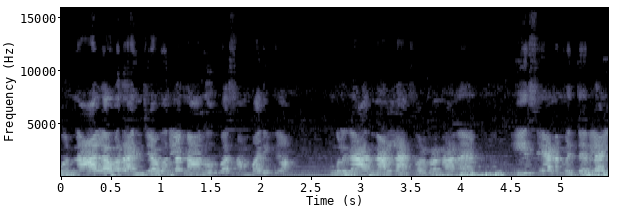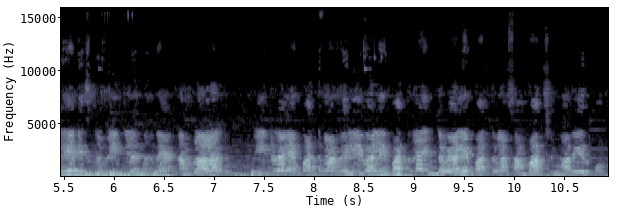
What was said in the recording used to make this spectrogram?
ஒரு நாலு ஹவர் அஞ்சு ஹவரில் நானூறுரூபா சம்பாதிக்கலாம். உங்களுக்கு அதனால நான் சொல்கிறேன் நான். ஈஸியான மெத்தடில் லேடிஸ்ங்க வீட்டில் இருந்துட்டு நம்மளால வீட்டு வேலையும் பார்த்துக்கலாம் வெளி வேலையும் பார்த்துக்கலாம் இந்த வேலையும் பார்த்துக்கலாம் சம்பாரிச்ச மாதிரி இருக்கும்.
